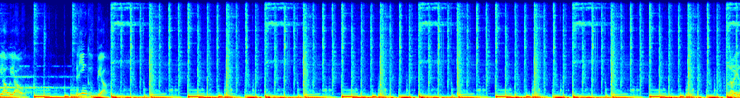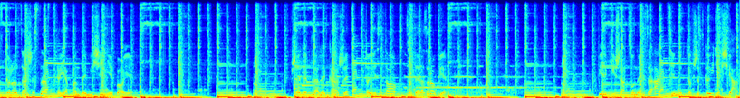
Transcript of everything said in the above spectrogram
Yo, yo. Link w bio. Gorąca szesnastka, ja pandemii się nie boję. Przelew dla lekarzy to jest to, co teraz robię. Wielki szacunek za akcję, niech to wszystko idzie w świat.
